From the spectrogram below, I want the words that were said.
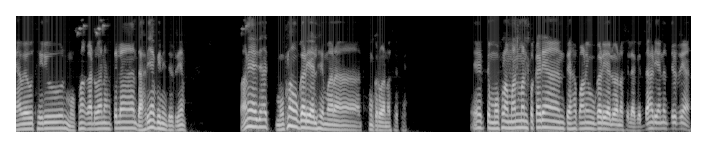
પાણી હવે એવું થઈ રહ્યું ને મોફળા કાઢવાના પેલા દાહડિયા બી નહીં જડી એમ. પાણી આવી જાય મોફળા ઉગાડી આલે મારા શું કરવાનો છે તે? એક તો મોફળા માન માન પકડ્યા ને તે હા પાણી ઉગાડી આલવાનો છે લાગે. દાહડિયા નથી જડી રહ્યા.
